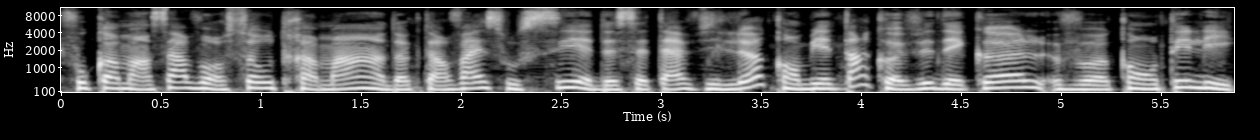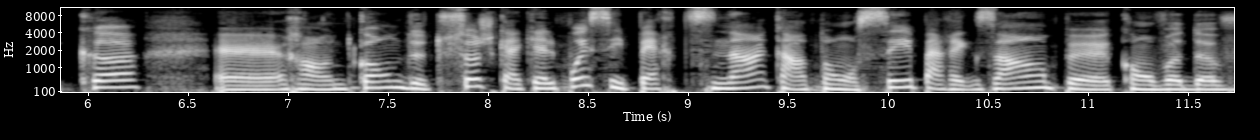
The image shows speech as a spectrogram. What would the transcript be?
Il faut commencer à voir ça autrement. Docteur Weiss aussi est de cet avis-là. Combien de temps COVID école va compter les cas, euh, rendre compte de tout ça, jusqu'à quel point c'est pertinent quand on sait, par exemple, euh, qu'on va devoir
